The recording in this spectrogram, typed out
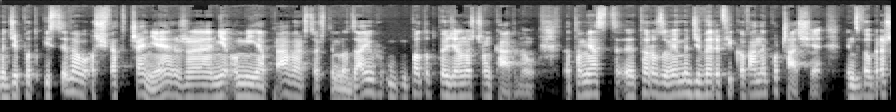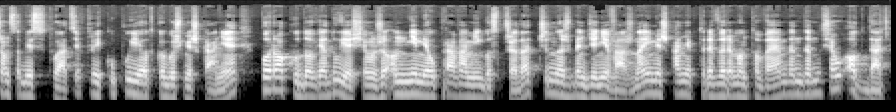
będzie podpisywał oświadczenie, że nie omija prawa, czy coś w tym rodzaju, pod odpowiedzialnością karną. Natomiast e, to rozumiem, będzie weryfikowane po czasie. Więc wyobrażam sobie sytuację, w której kupuję od kogoś mieszkanie, po roku dowiaduję się, że on nie miał prawa mi go sprzedać, czynność będzie nieważna i mieszkanie, które wyremontowałem, będę musiał oddać.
